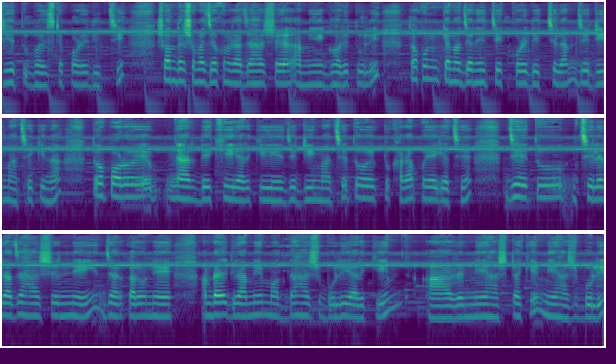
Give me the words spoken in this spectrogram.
যেহেতু ভয়েসটা পরে দিচ্ছি। সন্ধ্যার সময় যখন রাজা হাঁস আমি ঘরে তুলি, তখন কেন জানি চেক করে দেখছিলাম যে ডিম আছে কি না তো পরে আর দেখি আর কি যে ডিম আছে, তো একটু খারাপ হয়ে গেছে। যেহেতু ছেলে রাজা হাঁস নেই, যার কারণে আমরা গ্রামে মদ্দা হাঁস বলি আর কি। আর মেয়ে হাঁসটাকে মেয়ে হাঁস বলি,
